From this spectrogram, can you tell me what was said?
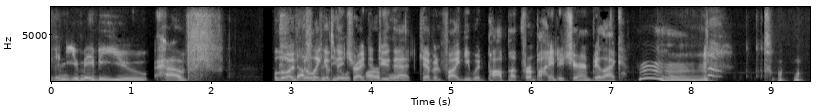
and you maybe you have Although I feel like if they tried to do that, Kevin Feige would pop up from behind a chair and be like, "Hmm."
